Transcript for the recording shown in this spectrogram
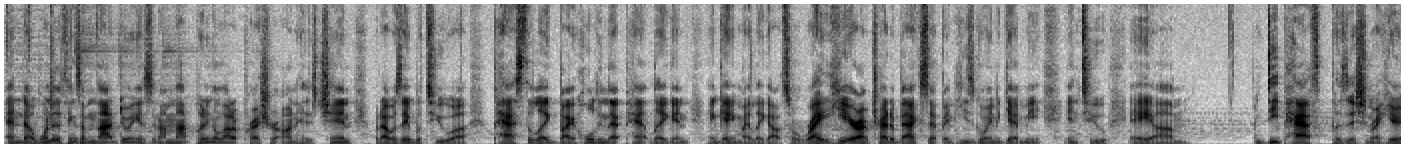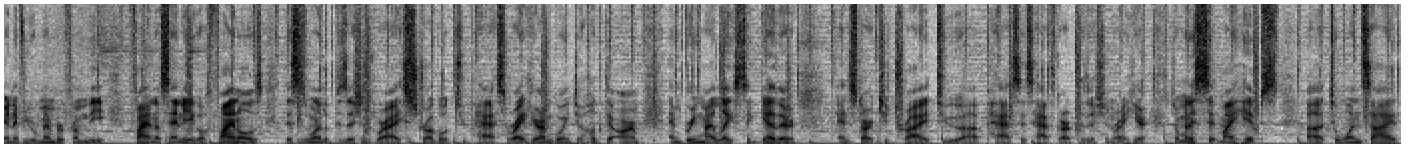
And uh, one of the things I'm not doing is, and I'm not putting a lot of pressure on his chin, but I was able to uh, pass the leg by holding that pant leg and, and getting my leg out. So right here, I'm trying to backstep and he's going to get me into a, um, deep half position right here. And if you remember from the final San Diego finals this is one of the positions where I struggled to pass. So right here I'm going to hook the arm and bring my legs together and start to try to uh, pass his half guard position right here. So I'm going to sit my hips uh, to one side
